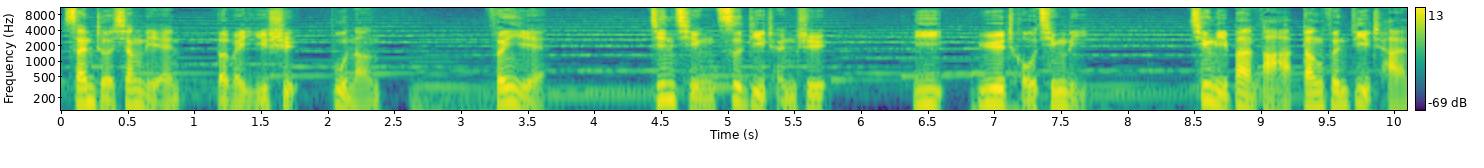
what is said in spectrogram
三者相连，本为一事，不能分也。今请次第陈之。一、约筹清理。清理办法当分地产、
